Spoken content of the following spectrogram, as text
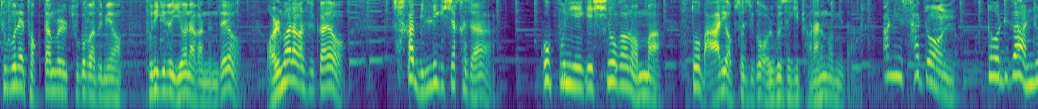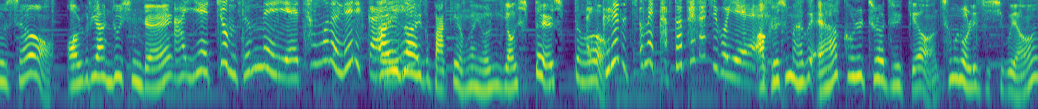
두 분의 덕담을 주고받으며 분위기를 이어나갔는데요. 얼마나 갔을까요? 차가 밀리기 시작하자 꽃분이에게 신호가 온 엄마 또 말이 없어지고 얼굴색이 변하는 겁니다. 아니 사돈 또 어디가 안 좋으세요? 얼굴이 안 좋으신데. 아예좀 덥네 예 창문을 내릴까요 아이고 아이고 밖에 영하 영, 영 10도예요 10도. 아이, 그래도 좀에 답답해가지고 예아 그러지 말고 에어컨을 틀어드릴게요. 창문 올려주시고요.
